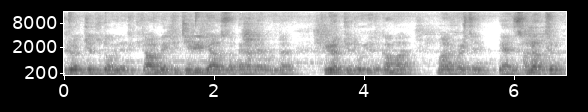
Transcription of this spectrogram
Triyotyo'da oynadık. Rahmetli Celil Yağız'la beraber burada Triyotyo'da oynadık ama Marmaris'te ben sanatın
